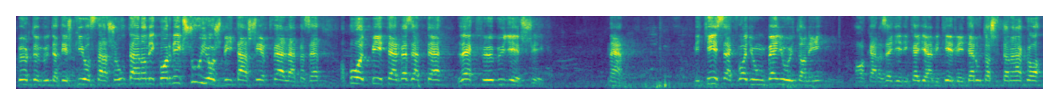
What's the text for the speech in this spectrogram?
börtönbüntetés kiosztása után, amikor még súlyosbításért fellebbezett a Polt Péter vezette legfőbb ügyészség. Nem. Mi készek vagyunk benyújtani, ha akár az egyéni kegyelmi kérvényt elutasítanák, a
